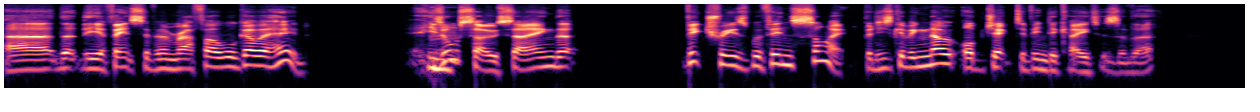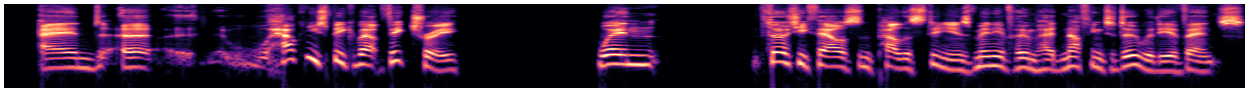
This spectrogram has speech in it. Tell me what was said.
uh, that the offensive in Rafah will go ahead. He's mm. also saying that victory is within sight, but he's giving no objective indicators of that. And uh, how can you speak about victory when 30,000 Palestinians, many of whom had nothing to do with the events,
